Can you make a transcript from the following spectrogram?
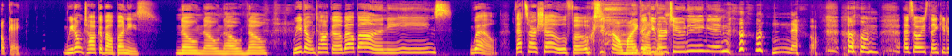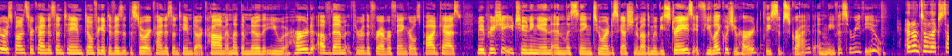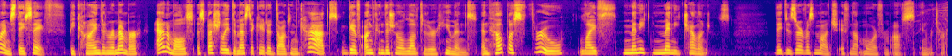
Okay. We don't talk about bunnies. No, no, no, no. We don't talk about bunnies. Well, that's our show, folks. Oh, my god! Thank you for tuning in. No. Um, as always, thank you to our sponsor, Kindness Untamed. Don't forget to visit the store at kindnessuntamed.com and let them know that you heard of them through the Forever Fangirls podcast. We appreciate you tuning in and listening to our discussion about the movie Strays. If you like what you heard, please subscribe and leave us a review. And until next time, stay safe, be kind, and remember animals, especially domesticated dogs and cats, give unconditional love to their humans and help us through life's many, many challenges. They deserve as much, if not more, from us in return.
